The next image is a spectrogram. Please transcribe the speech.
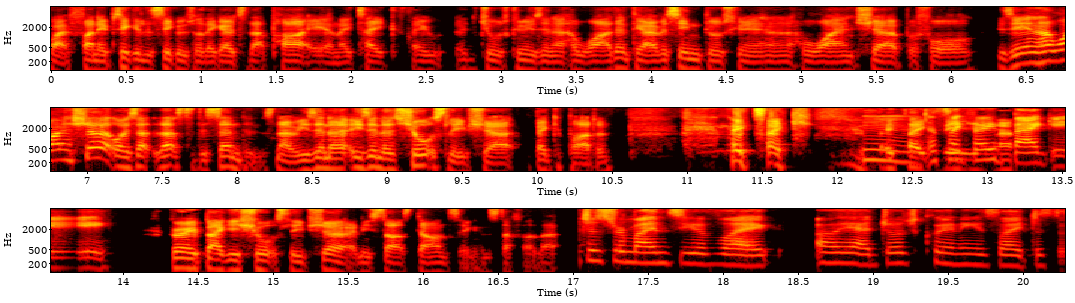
quite funny, particularly the sequence where they go to that party and they take they George Clooney's in a Hawaii. I don't think I've ever seen George Clooney in a Hawaiian shirt before. Is he in a Hawaiian shirt or is that that's the Descendants? No, he's in a he's in a short sleeve shirt. Beg your pardon. they take they Mm, take it's the, like very uh, baggy very baggy short sleeve shirt and he starts dancing and stuff like that. it just reminds you of like oh yeah george clooney is like just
